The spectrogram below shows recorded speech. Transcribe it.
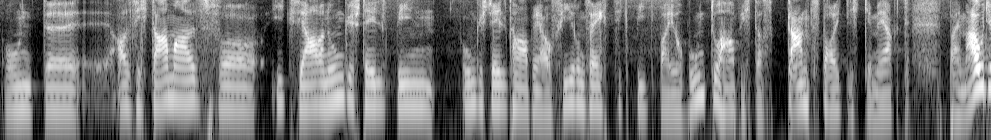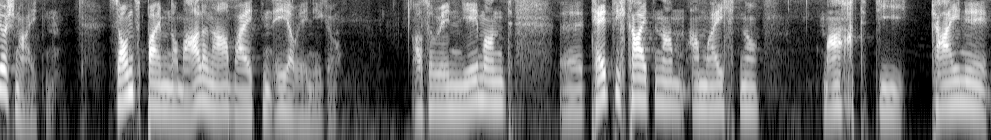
Und äh, als ich damals vor x Jahren umgestellt bin, umgestellt habe auf 64-Bit bei Ubuntu, habe ich das ganz deutlich gemerkt beim Audioschneiden. Sonst beim normalen Arbeiten eher weniger. Also wenn jemand äh, Tätigkeiten am, am Rechner macht, die keine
